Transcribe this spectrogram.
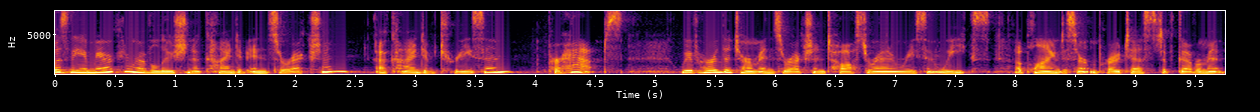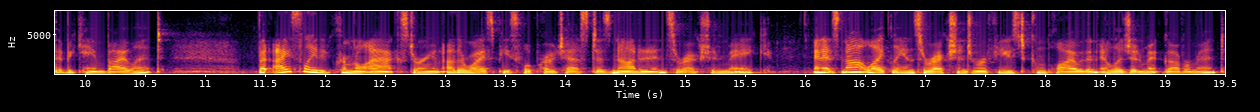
Was the American Revolution a kind of insurrection? A kind of treason? Perhaps. We've heard the term insurrection tossed around in recent weeks, applying to certain protests of government that became violent. But isolated criminal acts during an otherwise peaceful protest does not an insurrection make. And it's not likely insurrection to refuse to comply with an illegitimate government,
